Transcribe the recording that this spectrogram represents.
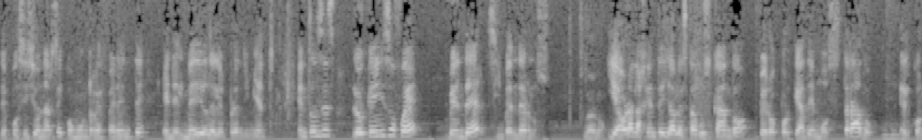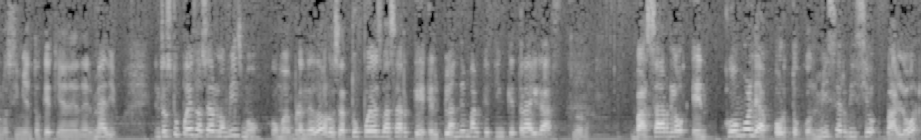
de posicionarse como un referente en el medio del emprendimiento. Entonces, lo que hizo fue vender sin vendernos. Claro. Y ahora la gente ya lo está buscando, pero porque ha demostrado el conocimiento que tiene en el medio. Entonces tú puedes hacer lo mismo como emprendedor, o sea, tú puedes basar que el plan de marketing que traigas, basarlo en cómo le aporto con mi servicio valor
